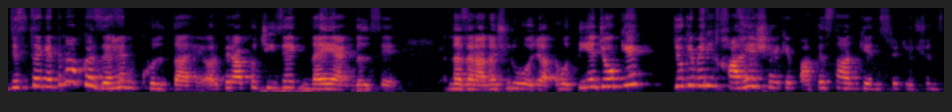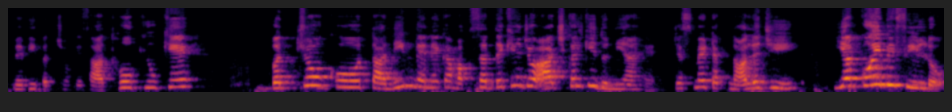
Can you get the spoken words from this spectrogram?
جس طرح کہتے ہیں نا آپ کا ذہن کھلتا ہے اور پھر آپ کو چیزیں ایک نئے اینگل سے نظر آنا شروع ہو جا ہوتی ہیں جو کہ جو کہ میری خواہش ہے کہ پاکستان کے انسٹیٹیوشنز میں بھی بچوں کے ساتھ ہو۔ کیونکہ بچوں کو تعلیم دینے کا مقصد دیکھیں جو آج کل کی دنیا ہے جس میں ٹیکنالوجی یا کوئی بھی فیلڈ ہو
